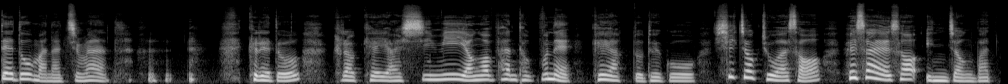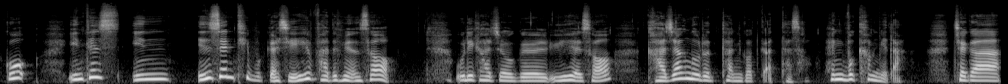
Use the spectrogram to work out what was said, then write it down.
때도 많았지만 그래도 그렇게 열심히 영업한 덕분에 계약도 되고 실적 좋아서 회사에서 인정받고 인텐스, 인, 인센티브까지 받으면서 우리 가족을 위해서 가장 노릇한 것 같아서 행복합니다. 제가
